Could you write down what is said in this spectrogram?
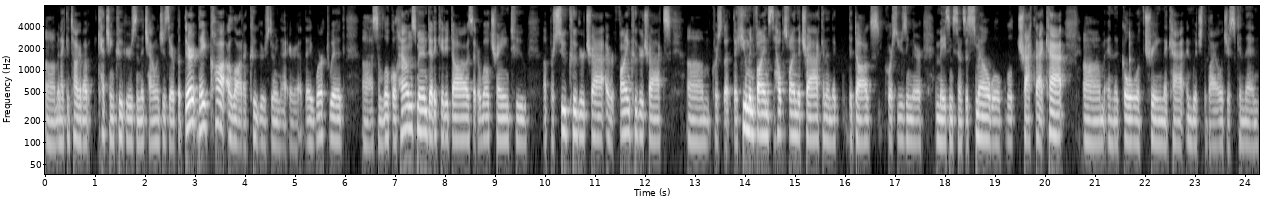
um, and I can talk about catching cougars and the challenges there. But they caught a lot of cougars during that era. They worked with uh, some local houndsmen, dedicated dogs that are well trained to uh, pursue cougar track or find cougar tracks. Um, of course, the, the human finds helps find the track, and then the, the dogs, of course, using their amazing sense of smell, will will track that cat. Um, and the goal of treeing the cat, in which the biologist can then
